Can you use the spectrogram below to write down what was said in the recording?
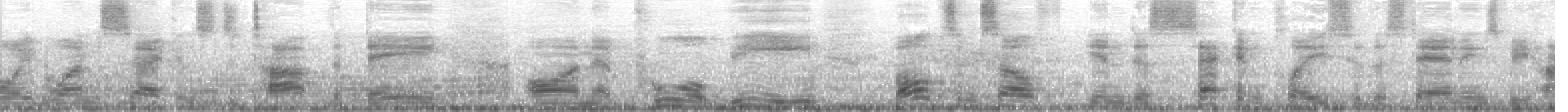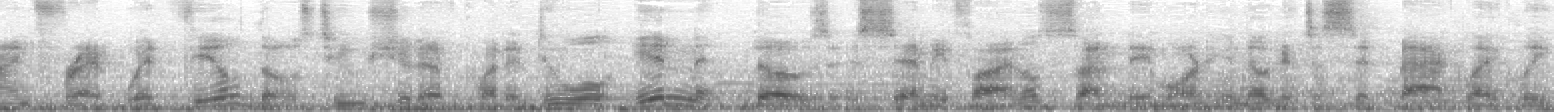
7.1 seconds to top the day on Pool B. Vaults himself into second place in the standings behind Fred Whitfield. Those two should have quite a duel in those semifinals Sunday morning, and they'll get to sit back likely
